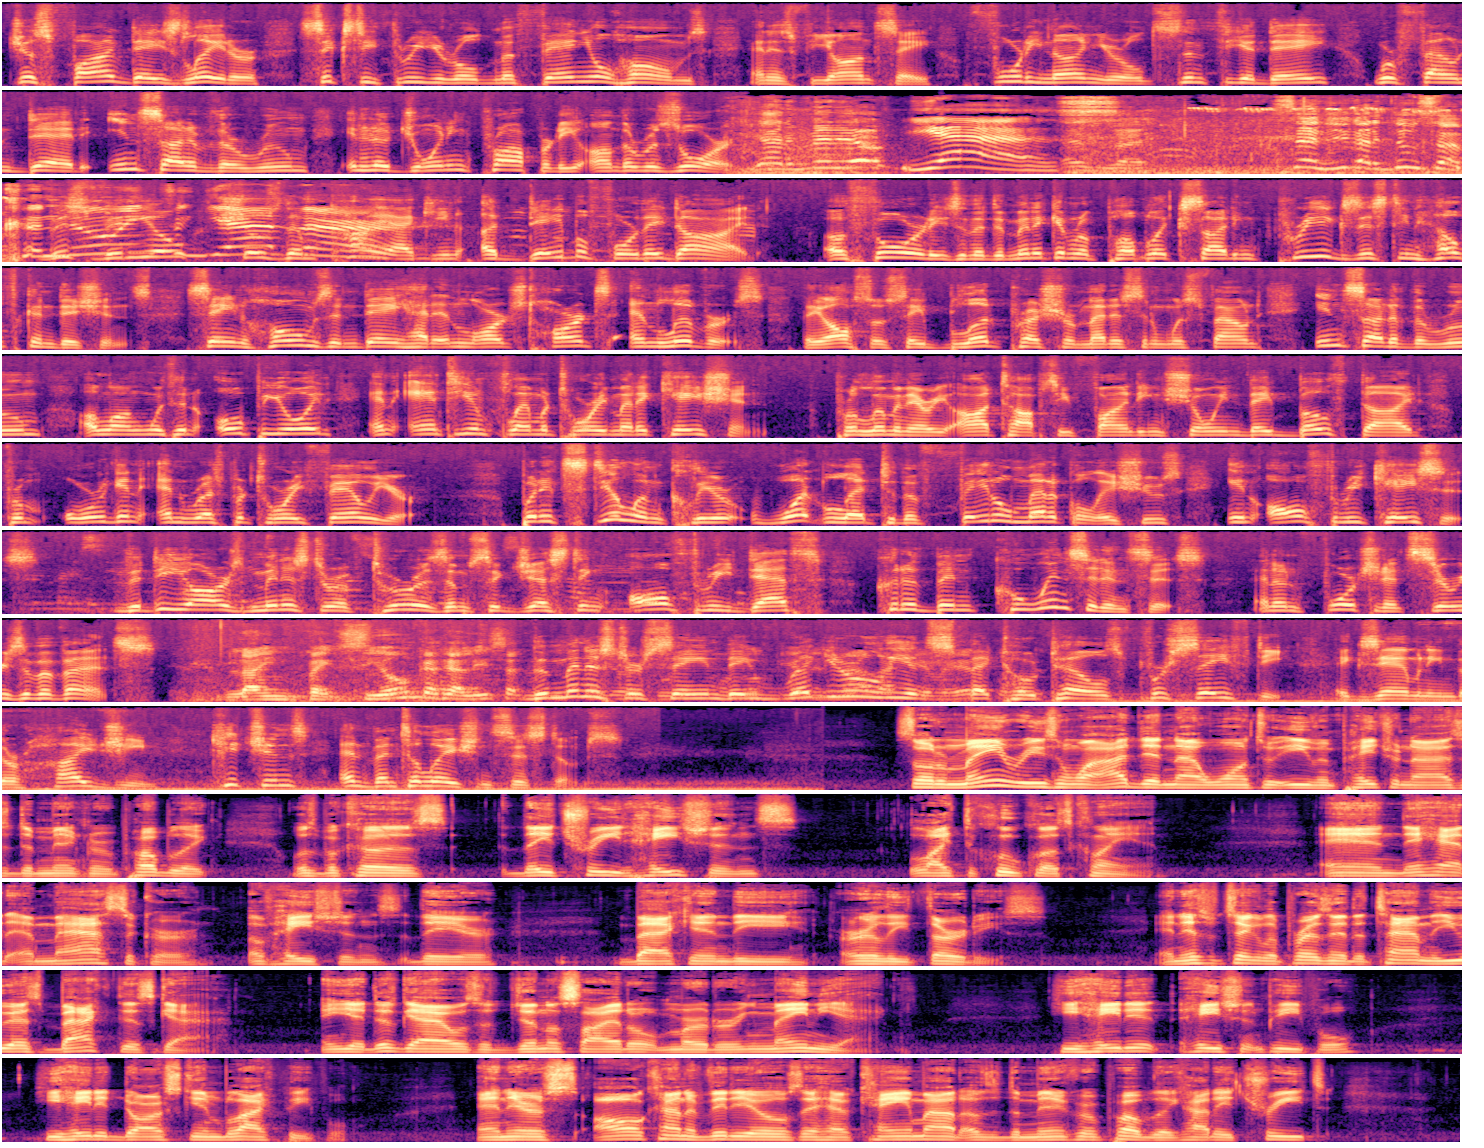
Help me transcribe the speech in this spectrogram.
Just five days later, 63 year old Nathaniel Holmes and his fiancee, 49 year old Cynthia Day, were found dead inside of their room in an adjoining property on the resort. You got a video? Yes. That's right. Cindy, you got to do something. Canoeing This video together. shows them kayaking a day before they died. Authorities in the Dominican Republic citing pre existing health conditions, saying Holmes and Day had enlarged hearts and livers. They also say blood pressure medicine was found inside of the room, along with an opioid and anti inflammatory medication. Preliminary autopsy findings showing they both died from organ and respiratory failure. But it's still unclear what led to the fatal medical issues in all three cases. The DR's Minister of Tourism suggesting all three deaths could have been coincidences, an unfortunate series of events. La inspección que realiza el The minister saying they regularly nada que ver inspect hotels for safety, examining their hygiene, kitchens, and ventilation systems. So the main reason why I did not want to even patronize the Dominican Republic was because they treat Haitians like the Ku Klux Klan. And they had a massacre of Haitians there back in the early 30s. And this particular president at the time, the U.S. backed this guy. And yet this guy was a genocidal murdering maniac. He hated Haitian people. He hated dark-skinned black people and there's all kind of videos that have came out of the Dominican Republic how they treat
